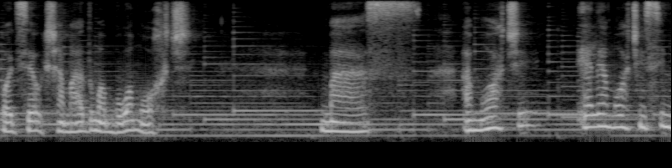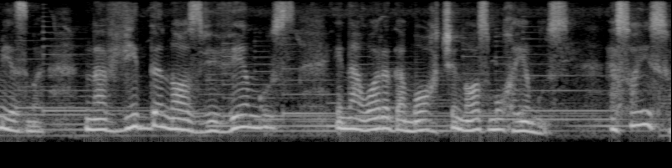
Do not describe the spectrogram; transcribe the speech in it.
Pode ser o que é chamado uma boa morte. Mas a morte, ela é a morte em si mesma. Na vida nós vivemos e na hora da morte nós morremos. É só isso,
